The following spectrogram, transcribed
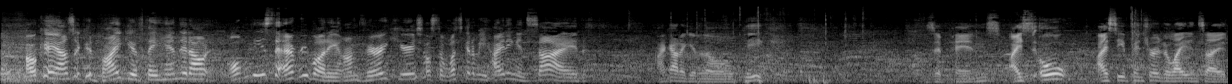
Okay, as a goodbye gift, they handed out all these to everybody. I'm very curious as to what's going to be hiding inside. I gotta give it a little peek. Is it pins? I see. Oh, I see a pin tray light inside.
